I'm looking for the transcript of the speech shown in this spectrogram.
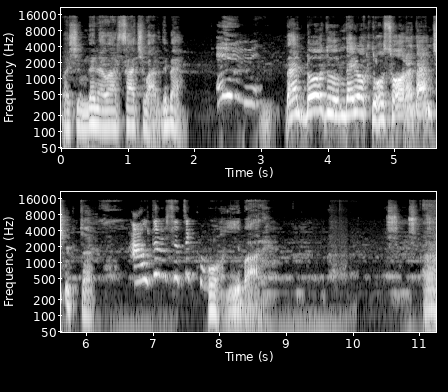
başımda ne var? Saç var değil mi? Evet. Ben doğduğumda yoktu. O sonradan çıktı. Aldım oldu. Oh iyi bari. Ah,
